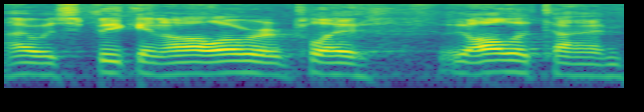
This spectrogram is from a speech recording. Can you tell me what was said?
I was speaking all over the place, all the time,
